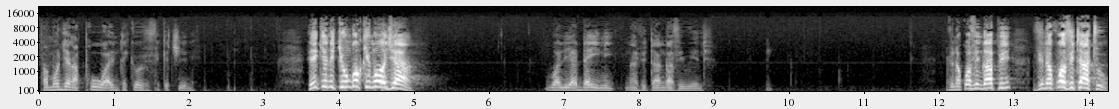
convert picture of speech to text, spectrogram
pamoja na pua inatakiwa vifike chini. Hiki ni kiungo kimoja. Waliadaini na vitanga viwili. Vinakuwa vingapi? Vinakuwa vitatu.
